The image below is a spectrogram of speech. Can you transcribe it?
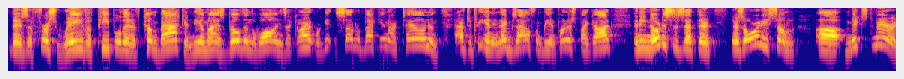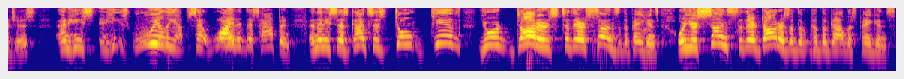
there's a first wave of people that have come back, and Nehemiah's building the wall, and he's like, all right, we're getting settled back in our town, and after being in exile from being punished by God. And he notices that there, there's already some uh, mixed marriages, and he's, and he's really upset. Why did this happen? And then he says, God says, don't give your daughters to their sons of the pagans, or your sons to their daughters of the, of the godless pagans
